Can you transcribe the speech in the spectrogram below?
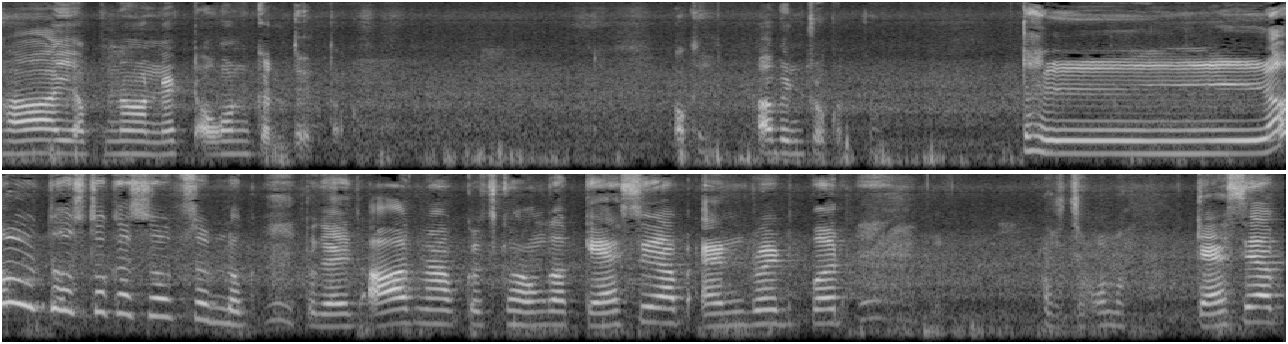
भाई, अपना नेट ऑन कर देता। ओके अब इंट्रो करते हैं। हेलो दोस्तों कैसे आप सब लोग। तो गैस आज मैं आपको सिखाऊँगा कैसे आप एंड्रॉयड पर जाओ ना, कैसे आप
